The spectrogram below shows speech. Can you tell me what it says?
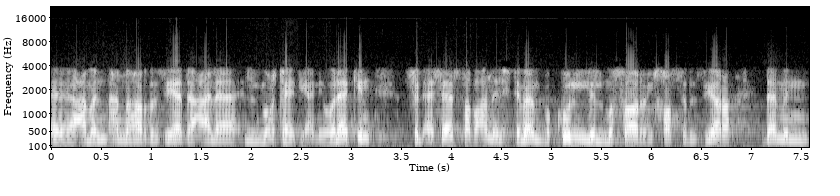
عملناها النهارده زيادة على المعتاد يعني. ولكن في الأساس طبعا الاهتمام بكل المسار الخاص بالزيارة ده من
